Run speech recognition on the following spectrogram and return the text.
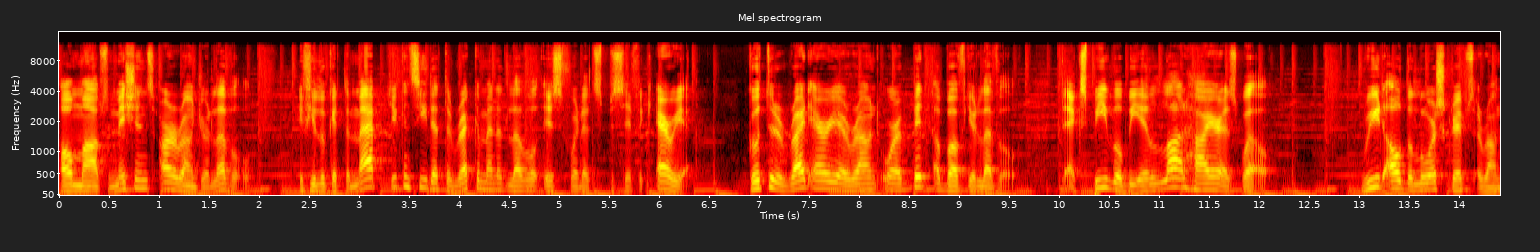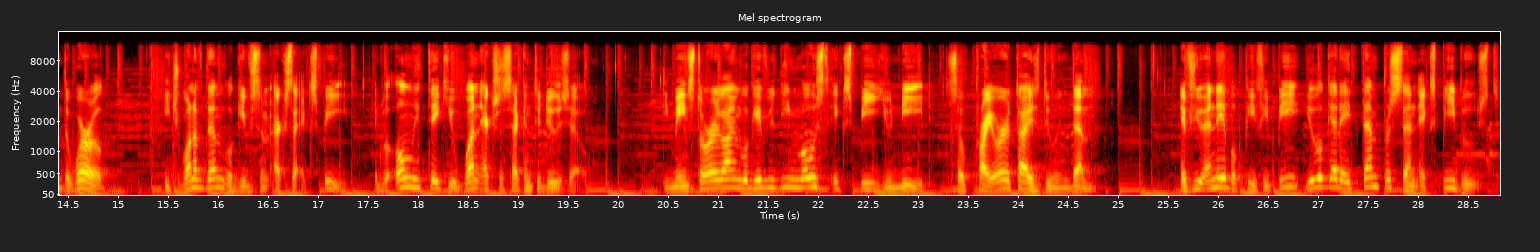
all mobs and missions are around your level. If you look at the map, you can see that the recommended level is for that specific area. Go to the right area around or a bit above your level. The XP will be a lot higher as well. Read all the lore scripts around the world. Each one of them will give you some extra XP. It will only take you one extra second to do so. The main storyline will give you the most XP you need, so prioritize doing them. If you enable PvP, you will get a 10% XP boost,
